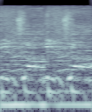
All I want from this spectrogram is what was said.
Get your.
